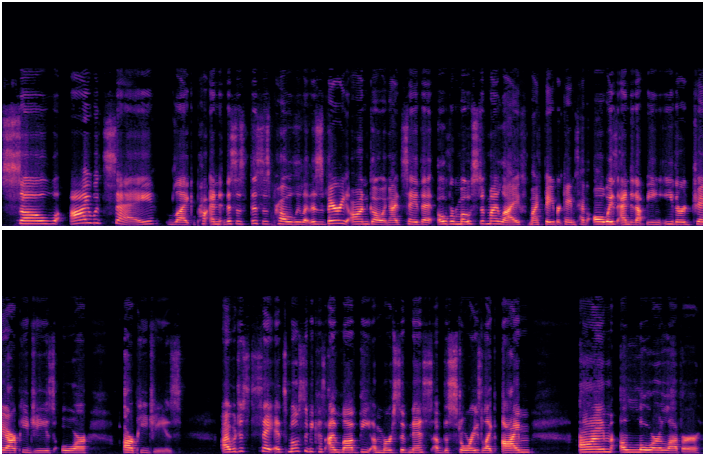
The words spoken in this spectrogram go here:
So I would say, like, and this is this is probably like this is very ongoing. I'd say that over most of my life, my favorite games have always ended up being either JRPGs or RPGs. I would just say it's mostly because I love the immersiveness of the stories. Like I'm I'm a lore lover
